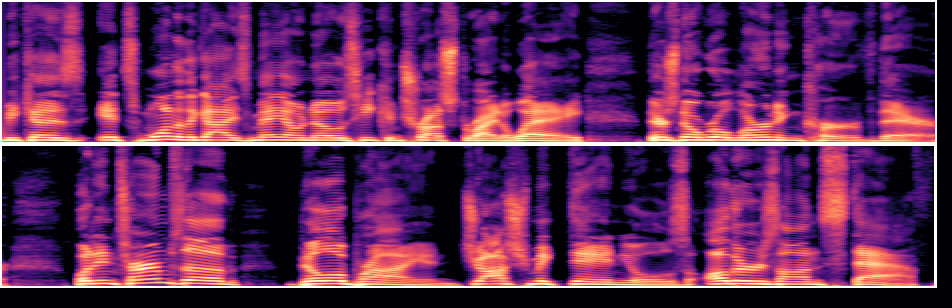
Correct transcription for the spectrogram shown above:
because it's one of the guys Mayo knows he can trust right away. There's no real learning curve there. But in terms of Bill O'Brien, Josh McDaniels, others on staff,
